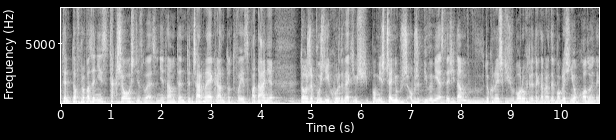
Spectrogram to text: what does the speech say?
ten, to wprowadzenie jest tak żałośnie złe, co nie? Tam ten, ten czarny ekran, to twoje spadanie, to, że później, kurde, w jakimś pomieszczeniu brz- obrzydliwym jesteś i tam dokonujesz jakichś wyborów, które tak naprawdę w ogóle się nie obchodzą. I tak.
